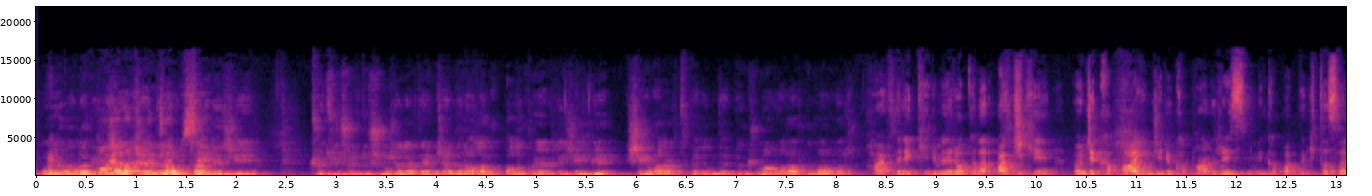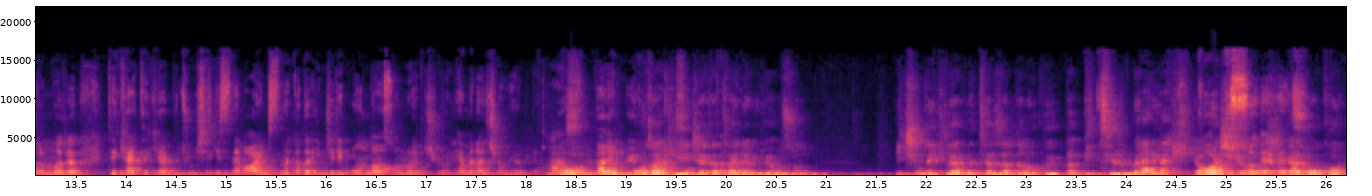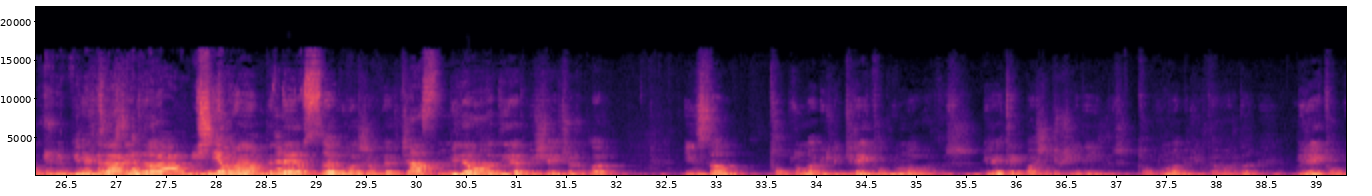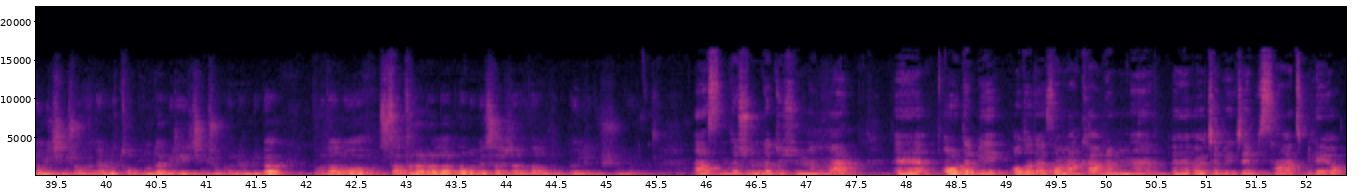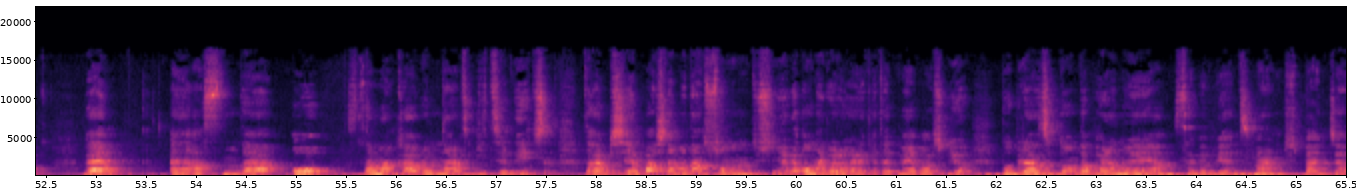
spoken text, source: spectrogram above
Oyalanabileceği, Oyalanabileceği kendini bir şey. Kötücül düşüncelerden kendini alık, alıkoyabileceği bir şey var artık elinde. Döküman var, argüman var. Harfleri, kelimeleri o kadar aç ki önce kapağı inceliyor. Kapağın resmini, kapaktaki tasarımları teker teker bütün çizgisine ve ayrıntısına kadar inceleyip ondan sonra açıyor. Hemen açamıyor bile. Aslında o, en büyük oradaki ince detay ne biliyor musun? İçindekilerini tez elden okuyup da bitirmemek. Evet, Yavaş korkusu, yavaş. evet. Yani o korku. Çünkü ne kadar kazacağını bir şey yapamam. Ne, ne, ne bulacağım derken Aslında- bir de burada diğer bir şey çocuklar insan toplumla birlikte birey toplumla vardır. Birey tek başına hiçbir şey değildir. Toplumla birlikte vardır. Birey toplum için çok önemli, toplumda birey için çok önemli. Ben buradan o satır aralarından o mesajları da aldım. Öyle düşünüyorum. Aslında şunu da düşündüm ben. Ee, orada bir odada zaman kavramını e, ölçebileceği bir saat bile yok. Ve aslında o zaman kavramını artık yitirdiği için daha bir şeye başlamadan sonunu düşünüyor ve ona göre hareket etmeye başlıyor. Bu birazcık da onda paranoyaya sebebiyet vermiş bence.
